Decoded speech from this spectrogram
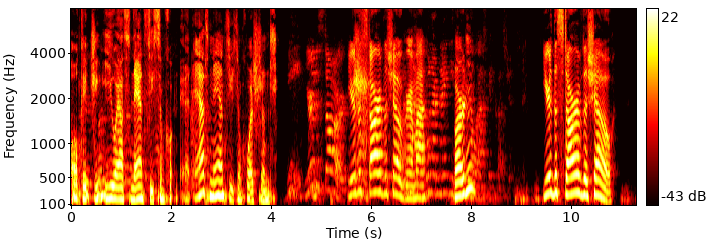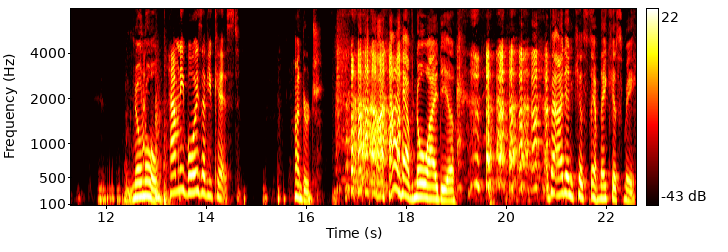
Okay, Jeannie, you asked Nancy some, que- ask Nancy some questions. Me. You're the star. You're the star of the show, Grandma. Pardon? You're the star of the show. No, no, How many boys have you kissed? hundreds. I, I have no idea. In fact, I didn't kiss them; they kissed me.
